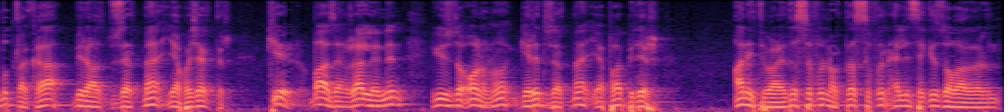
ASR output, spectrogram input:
mutlaka biraz düzeltme yapacaktır. Ki bazen rally'nin %10'unu geri düzeltme yapabilir. An itibariyle 0.058 dolarların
